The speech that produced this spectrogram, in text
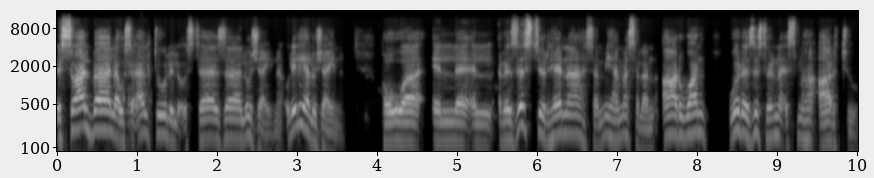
السؤال بقى لو أيوة. سألته للأستاذة لوجينا. قولي لي يا لوجينا هو ال resistor هنا هسميها مثلا R1 وال resistor هنا اسمها R2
